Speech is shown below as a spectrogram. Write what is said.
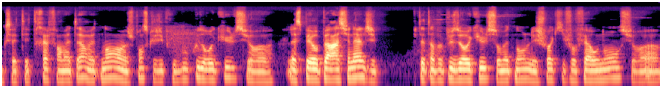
Donc ça a été très formateur. Maintenant, je pense que j'ai pris beaucoup de recul sur l'aspect opérationnel. J'ai peut-être un peu plus de recul sur maintenant les choix qu'il faut faire ou non, sur, euh,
